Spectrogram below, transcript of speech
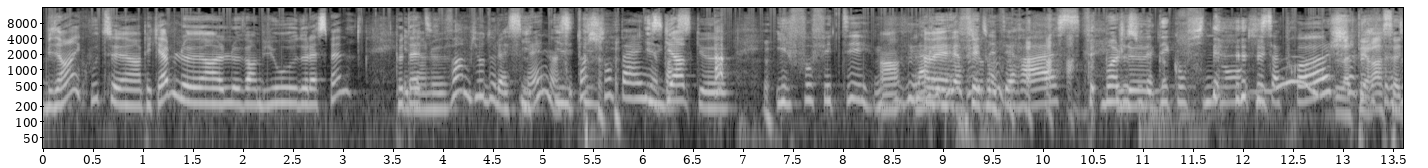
Bien, écoute, c'est impeccable. Le, le vin bio de la semaine Eh bien, Peut-être le vin bio de la semaine, c'est un champagne il se parce garde- que il faut fêter hein, la Ah ouais, réouverture des terrasse, Moi, je le suis déconfinement qui s'approche. La terrasse à 10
